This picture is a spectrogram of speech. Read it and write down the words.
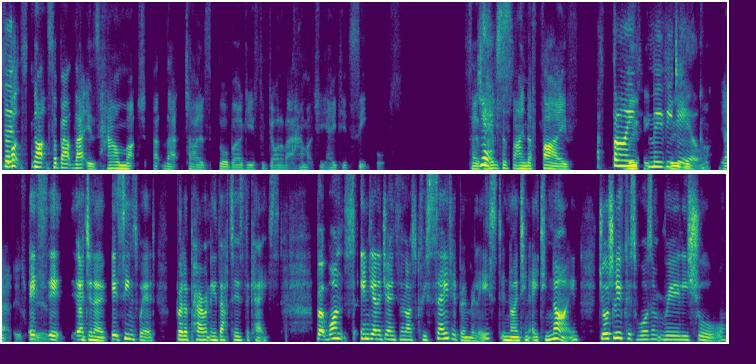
that What's nuts about that is how much at that time Spielberg used to go on about how much he hated sequels. So for him to sign a five a five movie, deal. co- yeah, it's it's it i don't know it seems weird but apparently that is the case but once indiana jones and the last crusade had been released in 1989 george lucas wasn't really sure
